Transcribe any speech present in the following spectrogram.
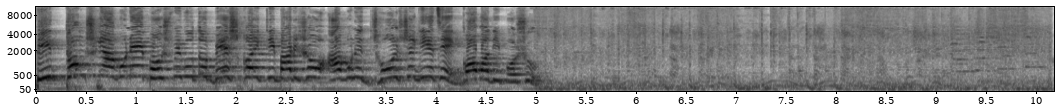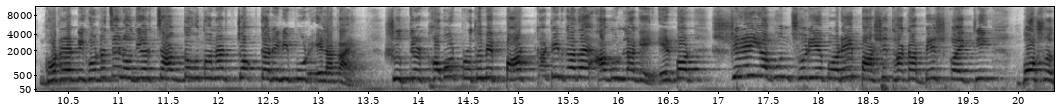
বিধ্বংসী আগুনে ভস্মীভূত বেশ কয়েকটি বাড়ি সহ আগুনে ঝলসে গিয়েছে গবাদি পশু ঘটনাটি ঘটেছে নদিয়ার চাকদহ থানার চকতারিণীপুর এলাকায়। সূত্রের খবর, প্রথমে পাটকাঠির গাদায় আগুন লাগে, এরপর সেই আগুন ছড়িয়ে পড়ে, পাশে থাকা বেশ কয়েকটি বসত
